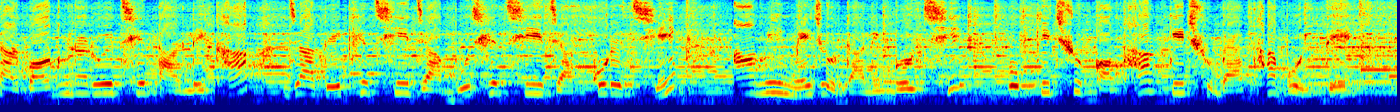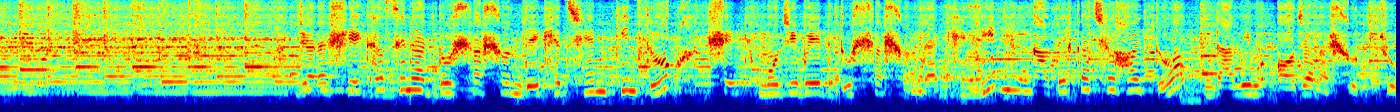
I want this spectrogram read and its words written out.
তার বর্ণনা রয়েছে তার লেখা, যা দেখেছি, যা বুঝেছি, যা করেছি আমি মেজর ডালিম বলছি, ও কিছু কথা, কিছু ব্যথা বইতে। যারা শেখ হাসিনার দুঃশাসন দেখেছেন, কিন্তু শেখ মুজিবের দুঃশাসন দেখেননি, তাদের কাছে হয়তো ডালিম অজানা শত্রু।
